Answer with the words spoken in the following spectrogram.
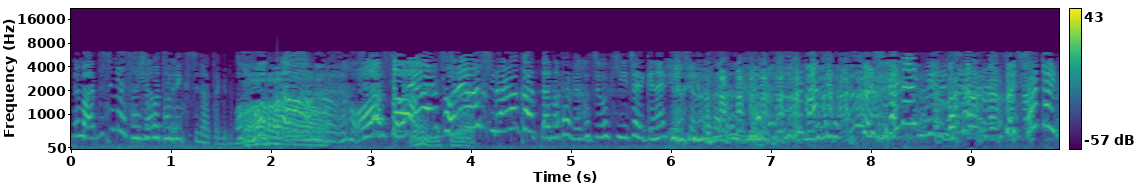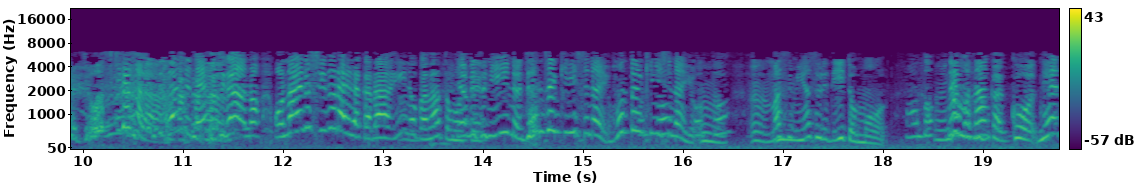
でも私には最初がタメ口だったけど。思った。あおそれは、それは知らなかったの。タメ口を聞いちゃいけないって知らなかった。それ知らないっていうのは、それ社会の常識だから。だってね、違う、あの、同い年ぐらいだからいいのかなと思いやって。別にいいのよ。全然気にしてないよ。本当に気にしてないよ。本当？うん。うん。マスミンはそれでいいと思う。本当。うんでもなんかこうね、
